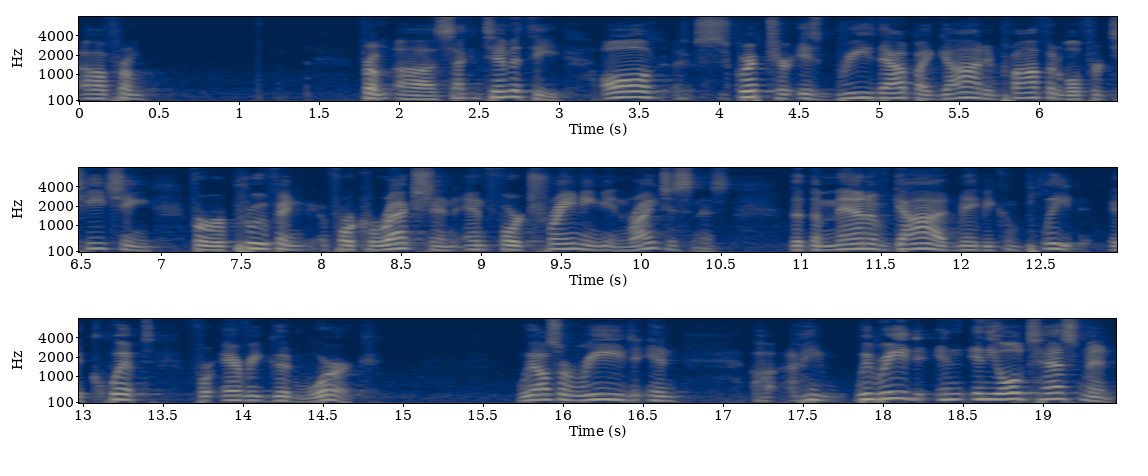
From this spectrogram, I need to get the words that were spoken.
uh, from from uh, 2 Timothy, all scripture is breathed out by God and profitable for teaching, for reproof, and for correction, and for training in righteousness, that the man of God may be complete, equipped for every good work. We also read in, Uh, I mean, we read in, in the Old Testament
